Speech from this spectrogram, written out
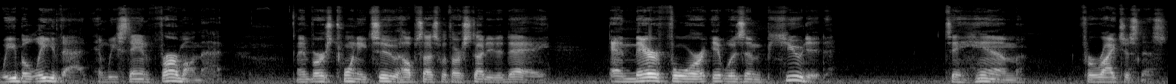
we believe that and we stand firm on that. And verse 22 helps us with our study today. And therefore it was imputed to him for righteousness.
